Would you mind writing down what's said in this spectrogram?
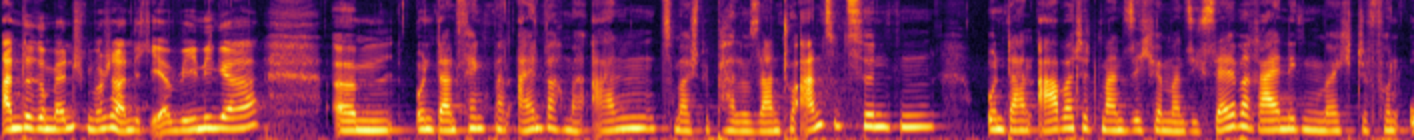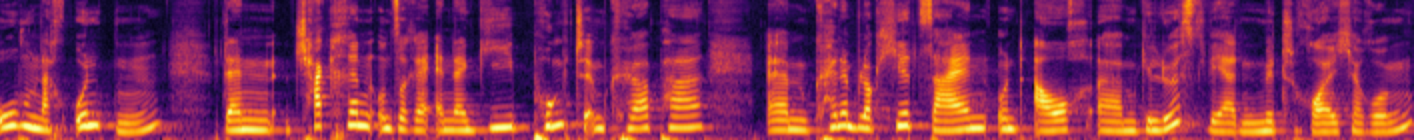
andere Menschen wahrscheinlich eher weniger. Ähm, und dann fängt man einfach mal an, zum Beispiel Palo Santo anzuzünden und dann arbeitet man sich, wenn man sich selber reinigen möchte, von oben nach unten. Denn Chakren, unsere Energiepunkte im Körper, ähm, können blockiert sein und auch ähm, gelöst werden mit Räucherung.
